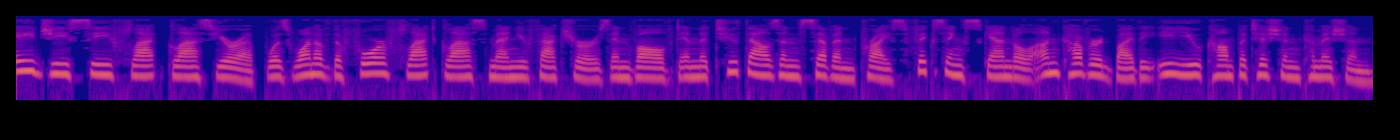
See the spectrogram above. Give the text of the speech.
AGC Flat Glass Europe was one of the four flat glass manufacturers involved in the 2007 price-fixing scandal uncovered by the EU Competition Commission.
